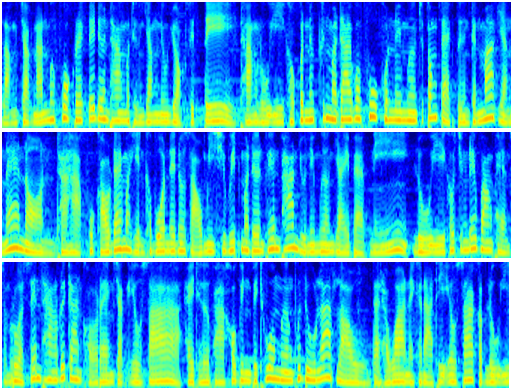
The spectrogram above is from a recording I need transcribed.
หลังจากนั้นเมื่อพวกเร็กได้เดินทางมาถึงยังนิวยอร์กซิตี้ทางลูอีเขาก็นึกขึ้นมาได้ว่าผู้คนในเมืองจะต้องแตกตื่นกันมากอย่างแน่นอน ถ้าหากพวกเขาได้มาเห็นขบวนไดโนเสาร์มีชีวิตมาเดินเพ่นพ่านอยู่ในเมืองใหญ่แบบนี้ ลูอีเขาจึงได้วางแผนสำรวจเส้นทางด้วยการขอแรงจากเอลซ่าให้เธอพาเขาบินไปทั่วเมืองเพื่อดูลาดเรา แต่ทว่าในขณะที่เอลซ่ากับลูอี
